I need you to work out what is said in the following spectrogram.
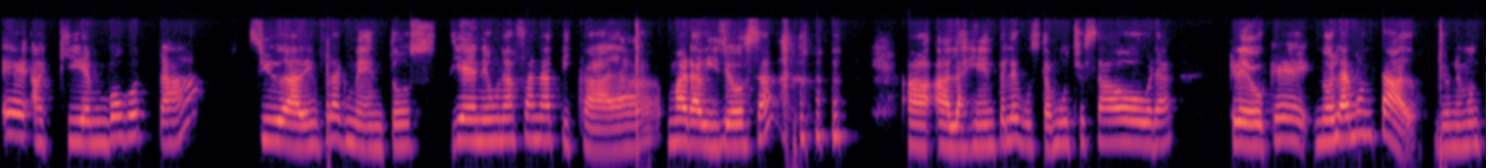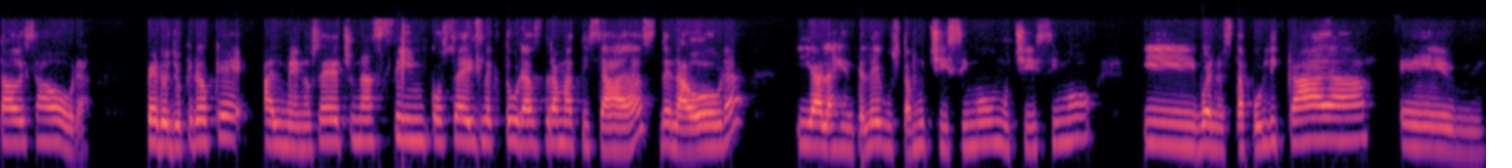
eh, aquí en Bogotá, Ciudad en Fragmentos tiene una fanaticada maravillosa. a, la gente le gusta mucho esa obra. Creo que no la he montado, yo no he montado esa obra, pero yo creo que al menos he hecho unas cinco o seis lecturas dramatizadas de la obra y a la gente le gusta muchísimo, muchísimo. Y bueno, está publicada em,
